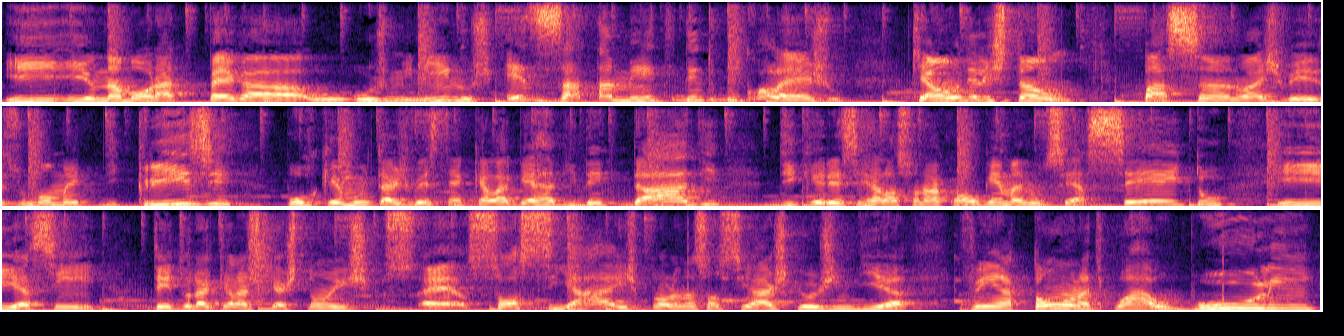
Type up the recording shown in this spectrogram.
E, e o namorado pega o- os meninos exatamente dentro do colégio, que é onde eles estão passando, às vezes, um momento de crise, porque muitas vezes tem aquela guerra de identidade, de querer se relacionar com alguém, mas não ser aceito, e assim, tem todas aquelas questões é, sociais, problemas sociais que hoje em dia vêm à tona, tipo, ah, o bullying,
